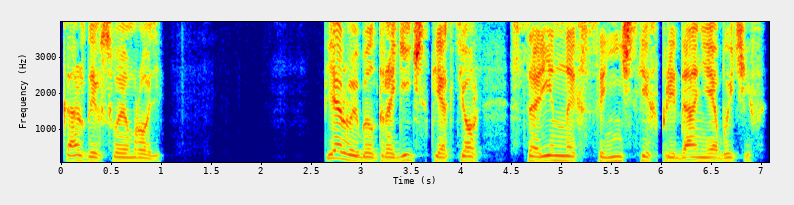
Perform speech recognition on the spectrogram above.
каждый в своем роде. Первый был трагический актер старинных сценических преданий и обычаев,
